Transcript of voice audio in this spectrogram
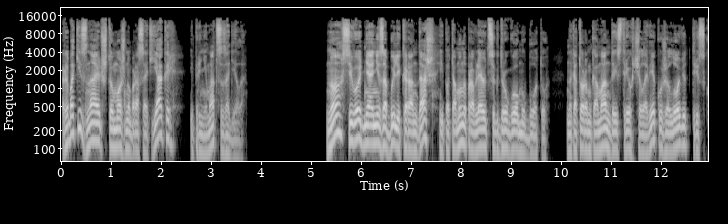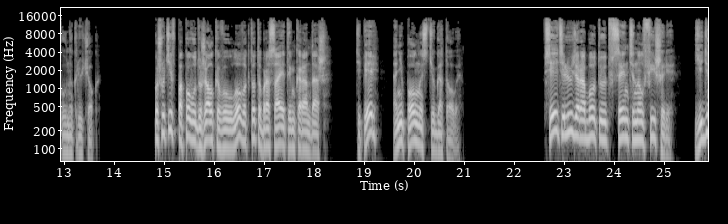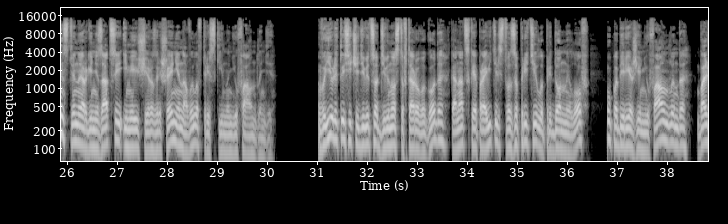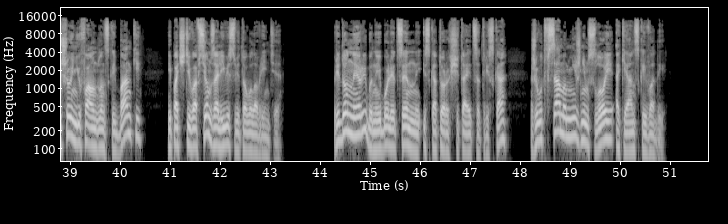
рыбаки знают, что можно бросать якорь и приниматься за дело. Но сегодня они забыли карандаш и потому направляются к другому боту, на котором команда из трех человек уже ловит треску на крючок. Пошутив по поводу жалкого улова, кто-то бросает им карандаш. Теперь они полностью готовы. Все эти люди работают в Sentinel Fishery, единственной организации, имеющей разрешение на вылов трески на Ньюфаундленде. В июле 1992 года канадское правительство запретило придонный лов у побережья Ньюфаундленда, Большой Ньюфаундлендской банки и почти во всем заливе Святого Лаврентия. Придонные рыбы, наиболее ценные из которых считается треска, живут в самом нижнем слое океанской воды.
